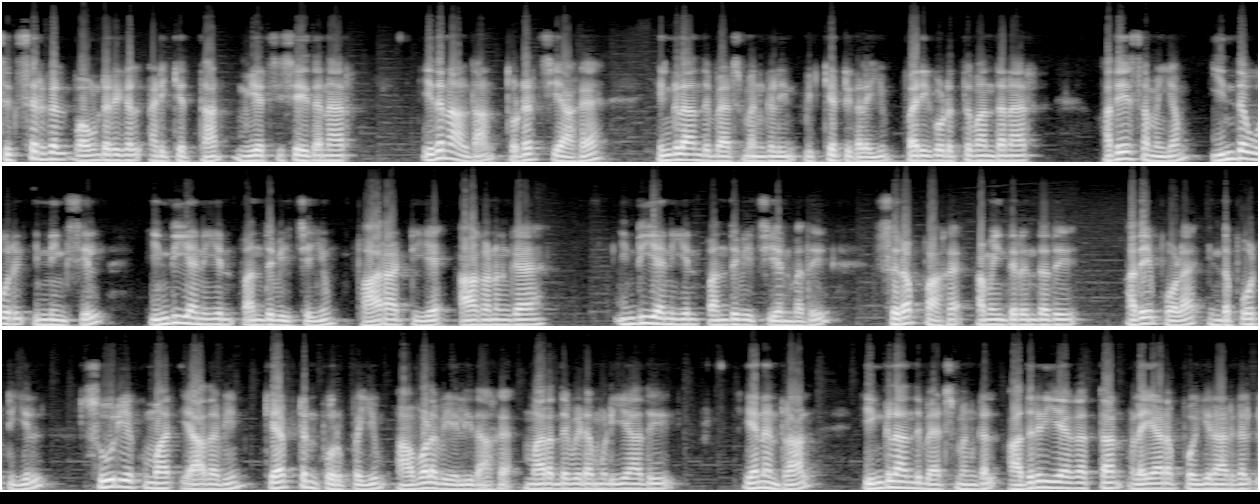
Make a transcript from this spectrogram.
சிக்சர்கள் பவுண்டரிகள் அடிக்கத்தான் முயற்சி செய்தனர். இதனால்தான் தொடர்ச்சியாக இங்கிலாந்து பேட்ஸ்மேன்களின் விக்கெட்டுகளையும் பறிகொடுத்து வந்தனர். அதே சமயம் இந்த ஒரு இன்னிங்ஸில் இந்திய அணியின் பந்துவீச்சையும் பாராட்டியே ஆகணுங்க. இந்திய அணியின் பந்துவீச்சு என்பது சிறப்பாக அமைந்திருந்தது. அதேபோல இந்த போட்டியில் சூரியகுமார் யாதவின் கேப்டன் பொறுப்பையும் அவ்வளவு எளிதாக மறந்துவிட முடியாது. ஏனென்றால் இங்கிலாந்து பேட்ஸ்மேன்கள் அதிரடியாகத்தான் விளையாடப் போகிறார்கள்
